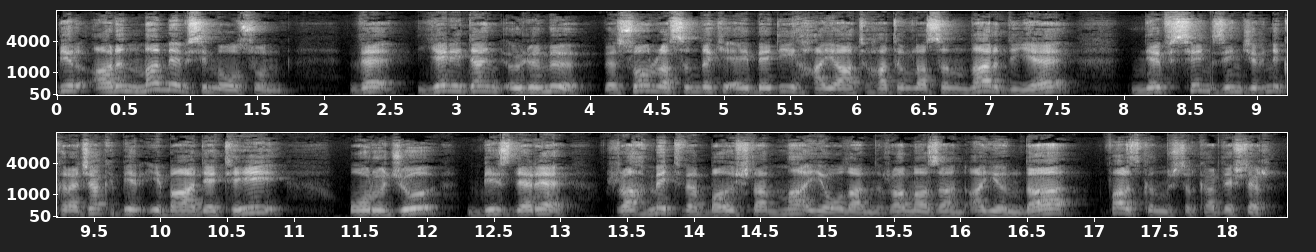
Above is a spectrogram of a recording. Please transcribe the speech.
bir arınma mevsimi olsun ve yeniden ölümü ve sonrasındaki ebedi hayatı hatırlasınlar diye nefsin zincirini kıracak bir ibadeti, orucu bizlere rahmet ve bağışlanma ayı olan Ramazan ayında farz kılmıştır kardeşler.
